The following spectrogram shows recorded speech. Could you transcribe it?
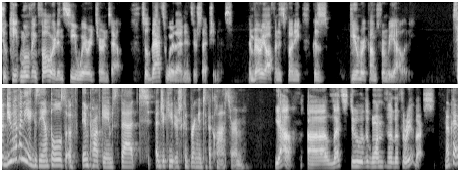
to keep moving forward and see where it turns out. So that's where that intersection is. And very often it's funny because humor comes from reality. So, do you have any examples of improv games that educators could bring into the classroom? Yeah, uh, let's do the one for the three of us. Okay.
